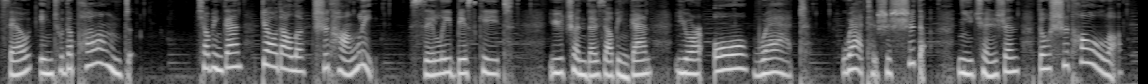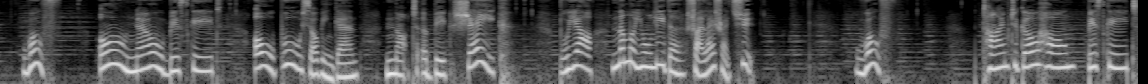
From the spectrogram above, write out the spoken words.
fell into the pond。 小饼干掉到了池塘里。Silly biscuit，愚蠢的小饼干，You're all wet。Wet 是湿的，你全身都湿透了。Wolf，Oh no biscuit，哦不，小饼干，Not a big shake，不要那么用力的甩来甩去。Wolf，Time to go home biscuit，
